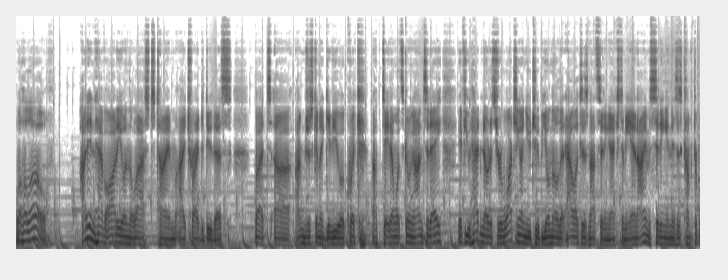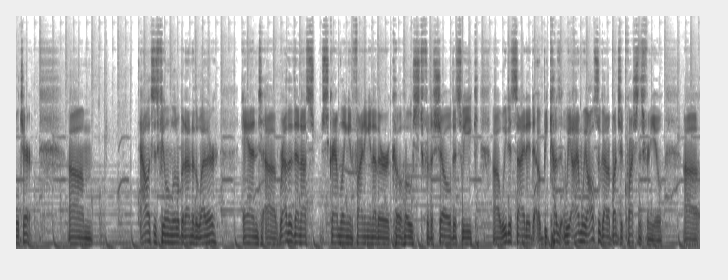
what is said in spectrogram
Well, hello. I didn't have audio in the last time I tried to do this, but uh, I'm just going to give you a quick update on what's going on today. If you had noticed, you're watching on YouTube, you'll know that Alex is not sitting next to me, and I am sitting in his comfortable chair. Um, Alex is feeling a little bit under the weather. And uh, rather than us scrambling and finding another co-host for the show this week, uh, we decided uh, because we and we also got a bunch of questions from you uh,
